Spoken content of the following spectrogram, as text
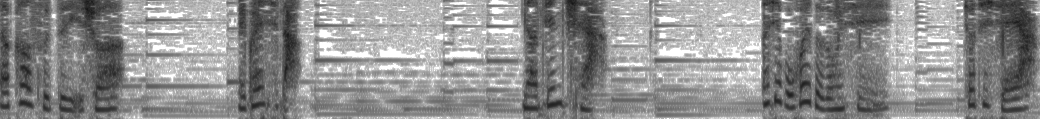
要告诉自己说没关系的，你要坚持啊！那些不会的东西就去学呀。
